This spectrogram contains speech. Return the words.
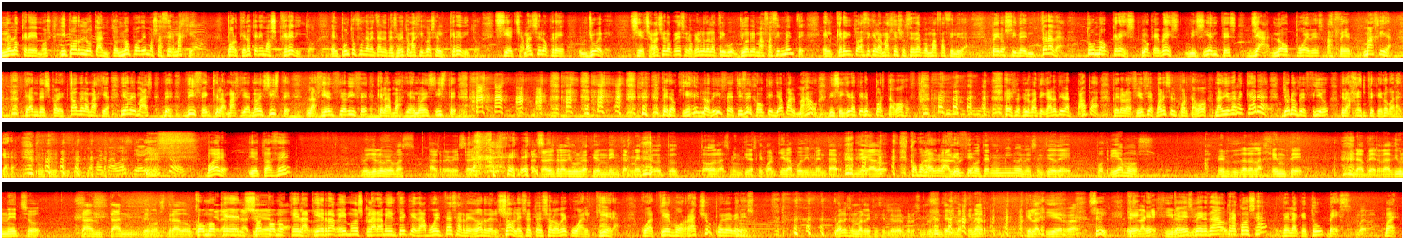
no lo creemos y por lo tanto no podemos hacer magia. Porque no tenemos crédito. El punto fundamental del pensamiento mágico es el crédito. Si el chamán se lo cree, llueve. Si el chamán se lo cree, se lo cree lo de la tribu, llueve más fácilmente. El crédito hace que la magia suceda con más facilidad. Pero si de entrada tú no crees lo que ves ni sientes, ya no puedes hacer magia. Te han desconectado de la magia y además de- dicen que la magia no existe. La ciencia dice que la magia no existe. Pero ¿quién lo dice? Stephen Hawking ya palmado, ni siquiera tienen portavoz. El, el Vaticano tiene al Papa, pero la ciencia, ¿cuál es el portavoz? Nadie da la cara. Yo no me fío de la gente que no da la cara. Portavoz, si hay muchos. Bueno, y entonces, No, yo lo veo más al revés, ¿sabes? A través de la divulgación de internet, todo- todo- todas las mentiras que cualquiera puede inventar han llegado Como al, la al ciencia. último término en el sentido de podríamos hacer dudar a la gente de una verdad de un hecho tan tan demostrado como la- que, el la sol, Tierra como que la Tierra redonda. vemos claramente que da vueltas alrededor del Sol. Eso, eso lo ve cualquiera. Cualquier borracho puede ver eso. ¿Cuál es el más difícil de ver? Pero simplemente el imaginar que la Tierra Sí, es la que gira. que es el verdad Sol- otra cosa de la que tú ves. Bueno, Bueno,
